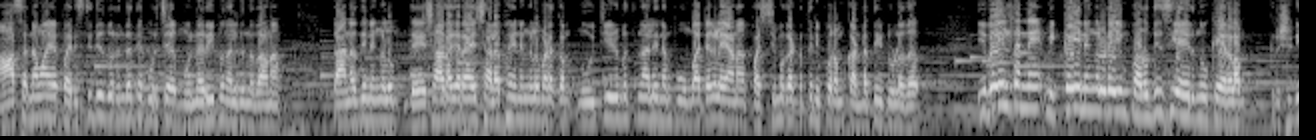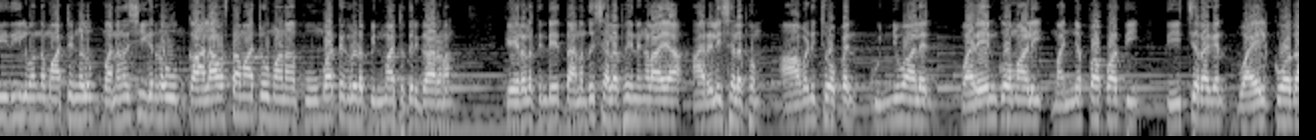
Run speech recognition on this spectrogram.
ആസന്നമായ പരിസ്ഥിതി ദുരന്തത്തെക്കുറിച്ച് മുന്നറിയിപ്പ് നൽകുന്നതാണ്. തനദിനങ്ങളും ദേശാടകരായ ശലഭ ഇനങ്ങളും അടക്കം നൂറ്റി എഴുപത്തിനാല് ഇനം പൂമ്പാറ്റകളെയാണ് പശ്ചിമഘട്ടത്തിനിപ്പുറം കണ്ടെത്തിയിട്ടുള്ളത്. ഇവയിൽ തന്നെ മിക്ക ഇനങ്ങളുടെയും പറുദീസിയായിരുന്നു കേരളം. കൃഷിരീതിയിൽ വന്ന മാറ്റങ്ങളും വനനശീകരണവും കാലാവസ്ഥാ മാറ്റവുമാണ് പൂമ്പാറ്റകളുടെ പിന്മാറ്റത്തിന് കാരണം. കേരളത്തിന്റെ തനത് ശലഭ ഇനങ്ങളായ അരളിശലഭം ആവണിച്ചോപ്പൻ കുഞ്ഞുവാലൻ വരയൻ കോമാളി മഞ്ഞപ്പാപ്പാത്തി തീച്ചിറകൻ വയൽക്കോത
